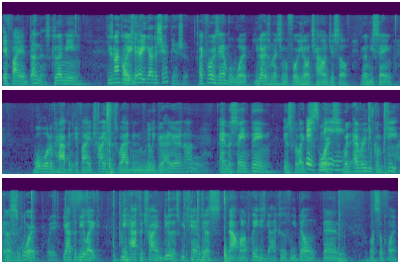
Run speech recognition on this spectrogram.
if I had done this? Because I mean, He's not gonna Like- care. He got his championship. like for example, what you guys were mentioning before, you don't challenge yourself, you're gonna be saying, what would have happened if I had tried this? Would I have been really good at it or not? Hmm. And the same thing is for like It's sports. me. Whenever you compete in a sport, Wait. you have to be like, we have to try and do this. We can't just not want to play these guys because if we don't, then what's the point?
